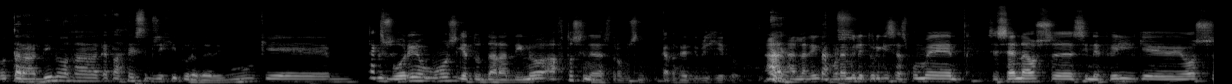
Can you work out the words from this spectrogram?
ο Ταραντίνο θα καταθέσει την ψυχή του ρε παιδί μου και Εντάξει, μπορεί όμως για τον Ταραντίνο αυτός είναι ένας τρόπος που καταθέτει την ψυχή του. Ναι, Α, δηλαδή εντάξει. μπορεί να μην λειτουργήσει, ας πούμε, σε σένα ως συνεφίλ και ως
